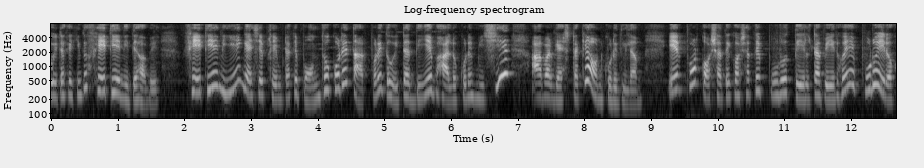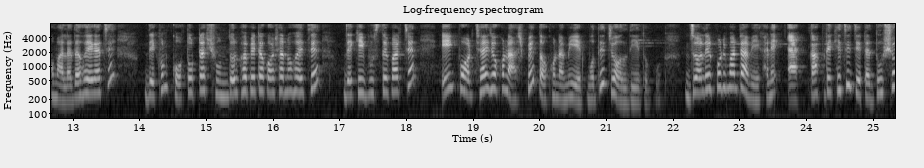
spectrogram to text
দইটাকে কিন্তু ফেটিয়ে নিতে হবে। ফেটিয়ে নিয়ে গ্যাসের ফ্লেমটাকে বন্ধ করে তারপরে দইটা দিয়ে ভালো করে মিশিয়ে আবার গ্যাসটাকে অন করে দিলাম। এরপর কষাতে কষাতে পুরো তেলটা বের হয়ে পুরো এরকম আলাদা হয়ে গেছে। দেখুন কতটা সুন্দরভাবে এটা কষানো হয়েছে, দেখেই বুঝতে পারছেন। এই পর্যায়ে যখন আসবে তখন আমি এর মধ্যে জল দিয়ে দেবো। জলের পরিমাণটা আমি এখানে এক কাপ রেখেছি, যেটা দুশো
